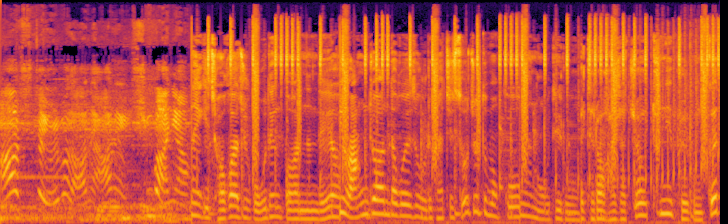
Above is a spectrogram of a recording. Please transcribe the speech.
아 진짜 열받아. 안 해 안 해. 친구 아니야. 얘기 져가지고 오뎅 먹었는데요. 왕 좋아한다고 해서 우리 같이 소주도 먹고. 는 어디로? 들어가셨죠? 투니 붉은 끝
